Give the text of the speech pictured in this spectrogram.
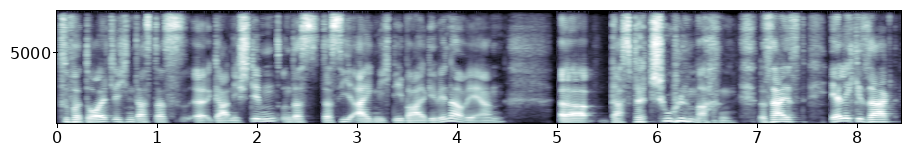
zu verdeutlichen, dass das äh, gar nicht stimmt und dass, dass sie eigentlich die Wahlgewinner wären, äh, das wird Schule machen. Das heißt, ehrlich gesagt,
